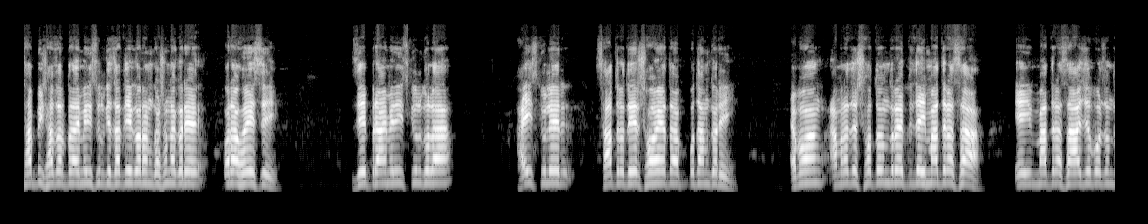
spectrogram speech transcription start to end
ছাব্বিশ হাজার প্রাইমারি স্কুলকে জাতীয়করণ ঘোষণা করে করা হয়েছে। যে প্রাইমারি স্কুলগুলা হাই স্কুলের ছাত্রদের সহায়তা প্রদান করে। এবং আমরা যে স্বতন্ত্র এই মাদ্রাসা এই মাদ্রাসা আজও পর্যন্ত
